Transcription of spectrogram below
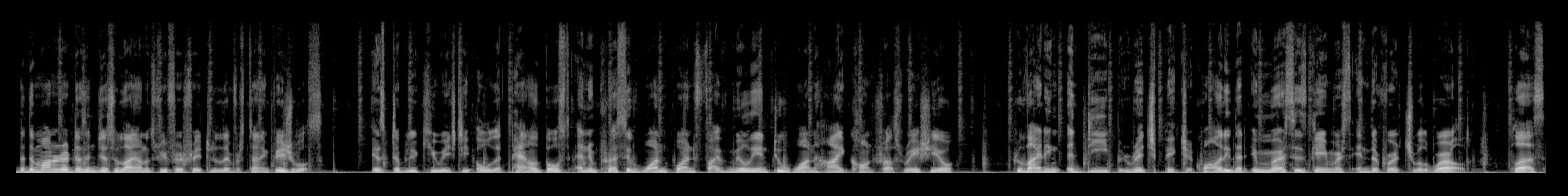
But the monitor doesn't just rely on its refresh rate to deliver stunning visuals. Its WQHD OLED panel boasts an impressive 1.5 million to 1 high contrast ratio, providing a deep, rich picture quality that immerses gamers in the virtual world. Plus,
